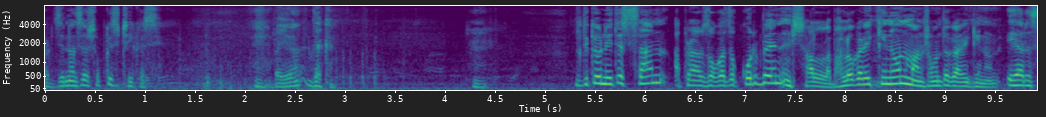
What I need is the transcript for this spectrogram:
অরিজিনাল আছে সব কিছু ঠিক আছে। হ্যাঁ ভাইয়া, দেখেন। হ্যাঁ। যদি কেউ নিতে চান, আপনারা যোগাযোগ করবেন ইনশাল্লাহ ভালো গাড়ি কিনুন, মানসম্মত গাড়ি কিনুন। এয়ার এয়ারএস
